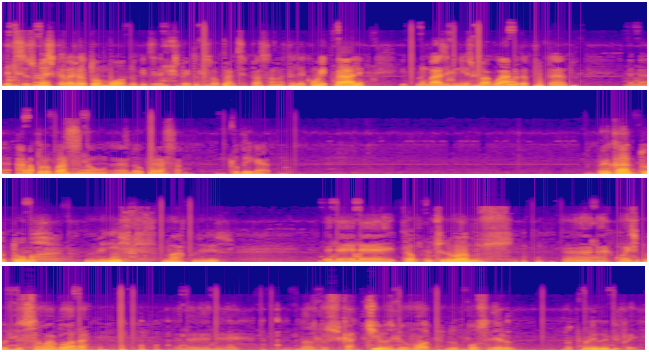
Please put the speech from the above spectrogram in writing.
decisões que ela já tomou no que diz respeito à sua participação na Telecom Itália e, com base nisso, aguarda, portanto, eh, a aprovação eh, da operação. Muito obrigado. Obrigado, doutor Vinícius, Marcos Vinícius. É, então, continuamos é, com a exposição agora é, das justificativas do voto do conselheiro doutor Igor de Freitas.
